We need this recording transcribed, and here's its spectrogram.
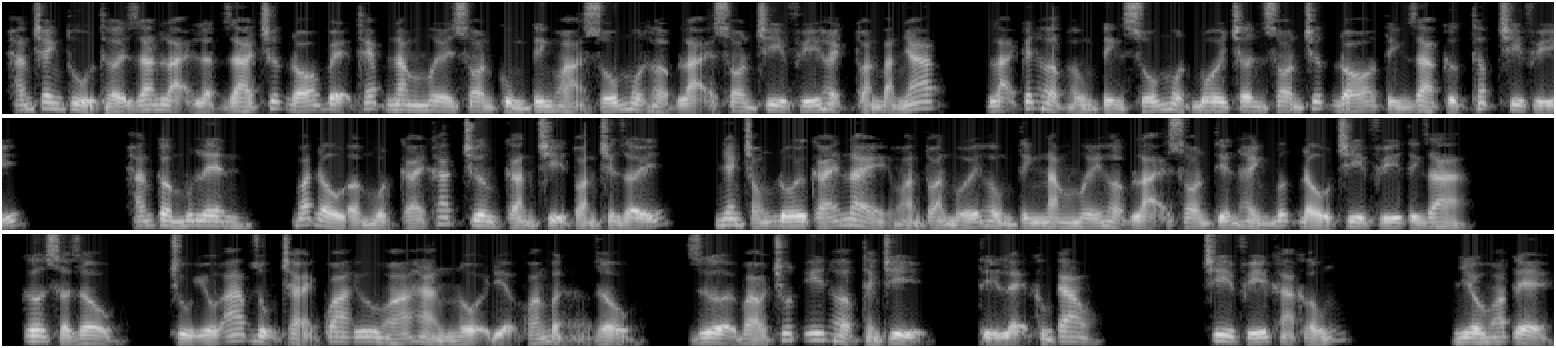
Hắn tranh thủ thời gian lại lật ra trước đó vệ thép năm mươi son cùng tinh hỏa số một hợp lại son chi phí hạch toán bản nháp, lại kết hợp hồng tình số một bôi chân son trước đó tính ra cực thấp chi phí. Hắn cầm bút lên bắt đầu ở một cái khác chương cản chỉ toàn trên giấy, nhanh chóng đối cái này hoàn toàn mới hồng tinh năm mươi hợp lại son tiến hành bước đầu chi phí tính ra. Cơ sở dầu, chủ yếu áp dụng trải qua ưu hóa hàng nội địa khoáng vật dầu, dựa vào chút ít hợp thành chỉ, tỷ lệ không cao. Chi phí khả khống. Nhiều hóa tề,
